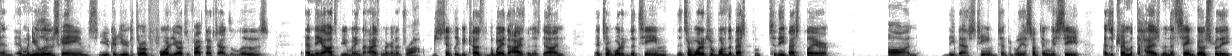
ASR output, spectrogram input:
and and when you lose games, you could you could throw it for 400 yards and five touchdowns and lose, and the odds of you winning the Heisman are going to drop just simply because of the way the Heisman is done. It's awarded to the team. It's awarded to one of the best to the best player on the best team. Typically, is something we see as a trend with the Heisman. The same goes for the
